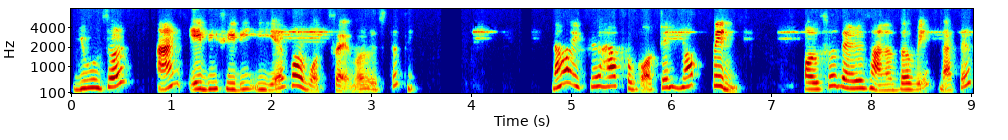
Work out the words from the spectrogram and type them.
user and ABCDEF or whatsoever is the thing. Now, if you have forgotten your PIN, also there is another way that is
